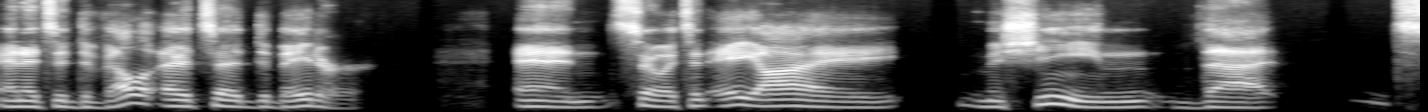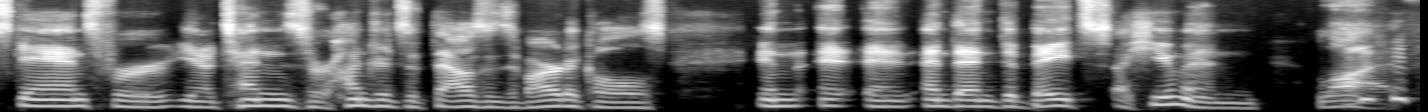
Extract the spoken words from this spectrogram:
and it's a develop it's a debater. And so it's an AI machine that scans for you know tens or hundreds of thousands of articles in and and then debates a human live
